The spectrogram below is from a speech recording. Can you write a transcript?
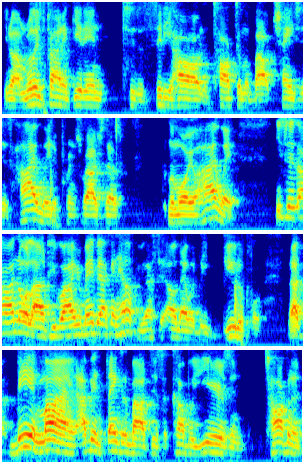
you know, I'm really trying to get into the city hall to talk to him about changing this highway to Prince Rogers Memorial Highway. He says, Oh, I know a lot of people out here. Maybe I can help you. I said, Oh, that would be beautiful. Now, be in mind, I've been thinking about this a couple years and talking to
